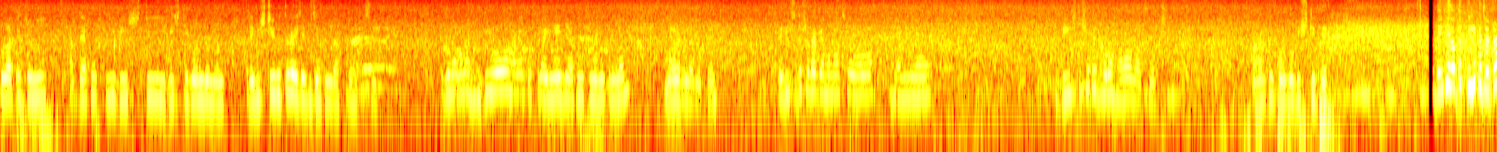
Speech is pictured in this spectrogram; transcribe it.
গোলাপের জমি। আর দেখো কি বৃষ্টি বৃষ্টি বন্ধ নেই আর এই বৃষ্টির ভিতরে এই যে ভিজা ফুল রাখতে হচ্ছে। এই জন্য কোনো ভিডিও মানে করতে পারিনি। এই যে এখন স্নান করলাম, ভালো লাগেছে। এই বৃষ্টিতে সবাই কেমন আছো? জানিও। বৃষ্টির সাথে ঘোরা হাওয়াও আছে। আর কি করব বৃষ্টিতে? দেখিয়ে দাও তো কী লিখেছ ওটা?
